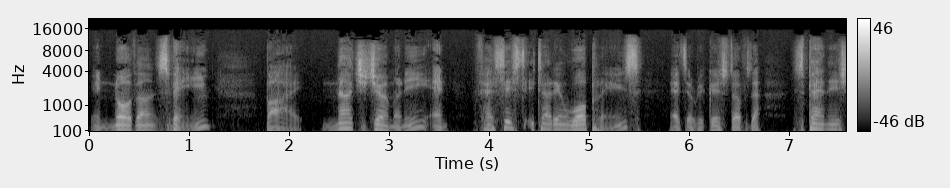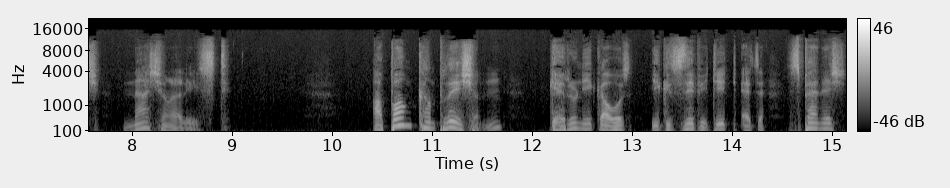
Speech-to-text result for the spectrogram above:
in northern Spain, by Nazi Germany and fascist Italian warplanes at the request of the Spanish nationalists. Upon completion, Guernica was exhibited as a Spanish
